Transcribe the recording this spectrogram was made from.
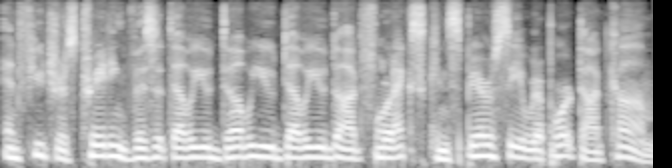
and futures trading visit www.forexconspiracyreport.com.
